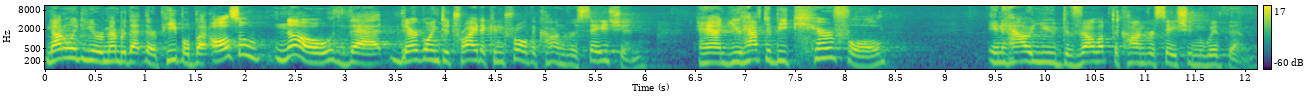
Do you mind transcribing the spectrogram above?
Not only do you remember that they're people, but also know that they're going to try to control the conversation. And you have to be careful in how you develop the conversation with them.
